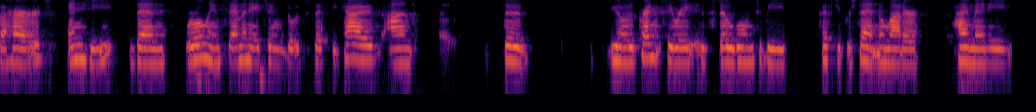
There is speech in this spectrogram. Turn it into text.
the herd in heat, then we're only inseminating those 50 cows, and uh, the you know the pregnancy rate is still going to be 50% no matter how many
